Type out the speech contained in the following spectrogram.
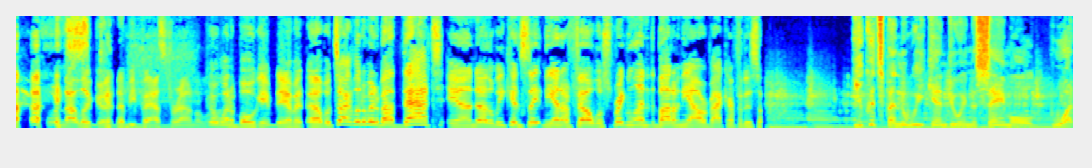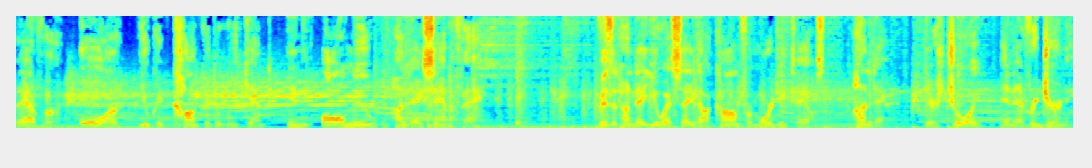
Would not look good. That'd be passed around a lot. Go win a bowl game, damn it. Uh, we'll talk a little bit about that and uh, the weekend slate in the NFL. We'll spring the line at the bottom of the hour back after this. You could spend the weekend doing the same old whatever, or you could conquer the weekend in the all-new Hyundai Santa Fe. Visit HyundaiUSA.com for more details. Hyundai, there's joy in every journey.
